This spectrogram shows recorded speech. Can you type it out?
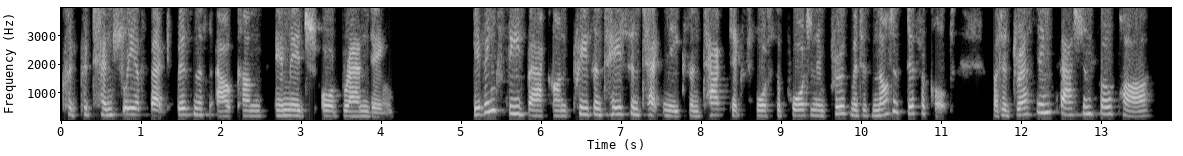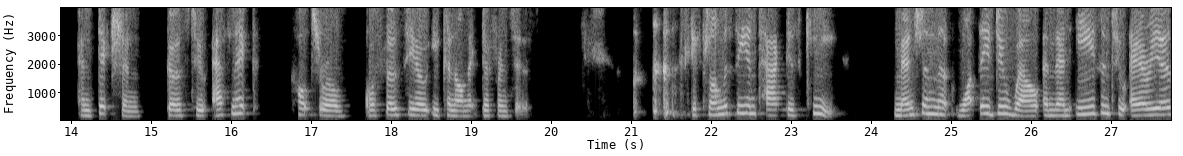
could potentially affect business outcomes, image, or branding. Giving feedback on presentation techniques and tactics for support and improvement is not as difficult, but addressing fashion faux pas and diction goes to ethnic, cultural, or socio-economic differences. Diplomacy and tact is key. Mention what they do well and then ease into areas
